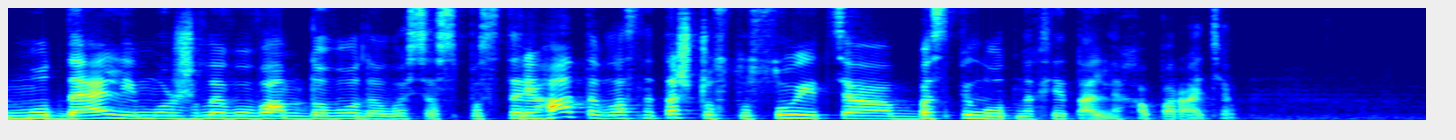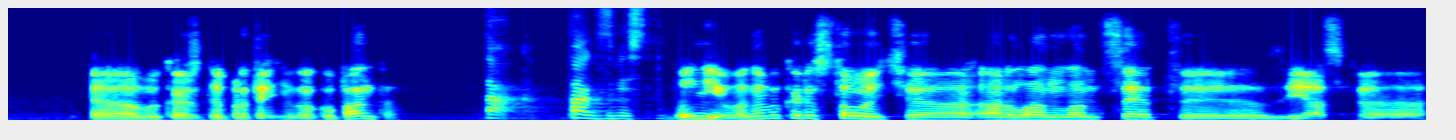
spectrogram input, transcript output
моделі, можливо, вам доводилося спостерігати, власне, те, що стосується безпілотних літальних апаратів. Е, Ви кажете про техніку окупанта? Так, так, звісно. Да ні, вони використовують е, Орлан Ланцет, зв'язка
